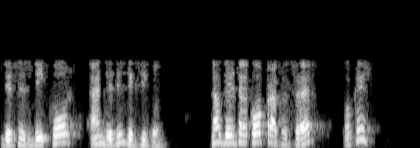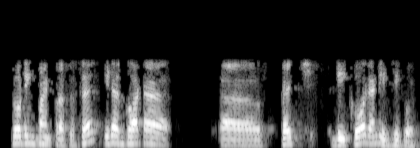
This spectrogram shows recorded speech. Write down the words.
this is decode and this is execute. Now there is a coprocessor okay? Floating point processor. It has got a, a fetch decode and execute.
